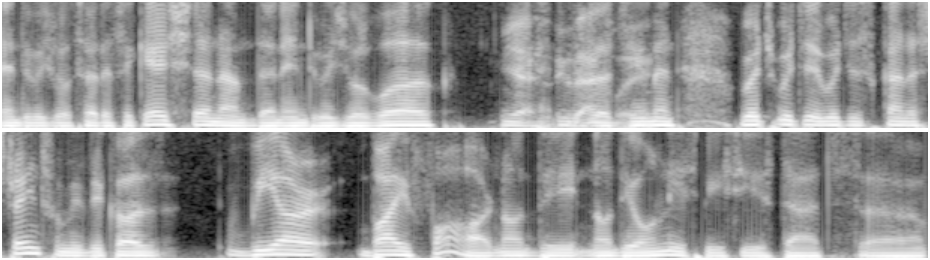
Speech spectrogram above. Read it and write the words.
individual certification, and then individual work. Yes, exactly. achievement, which which is, which is kind of strange for me because we are by far not the not the only species that's uh,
